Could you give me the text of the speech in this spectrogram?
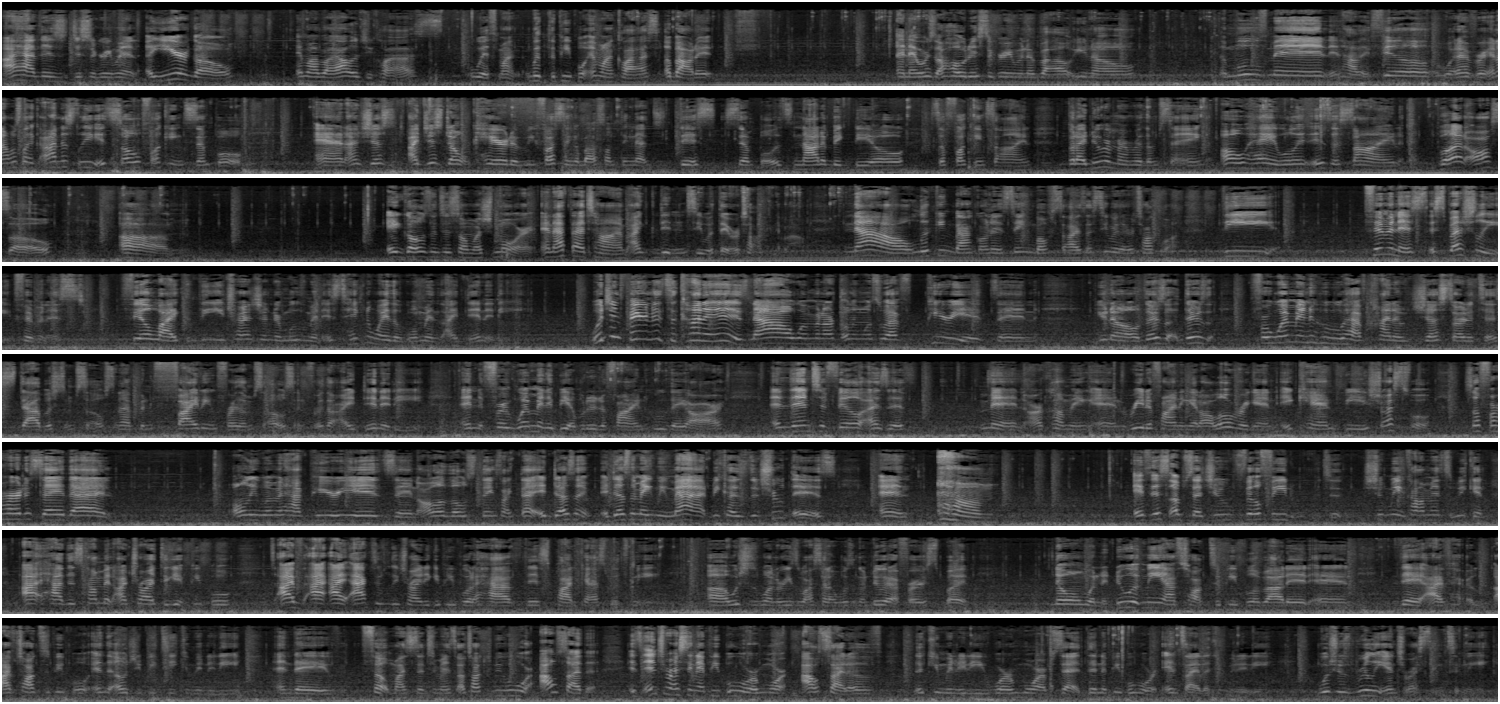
I had this disagreement a year ago in my biology class with my with the people in my class about it. And there was a whole disagreement about, you know, the movement and how they feel, whatever. And I was like, honestly, it's so fucking simple. And I just I just don't care to be fussing about something that's this simple. It's not a big deal. It's a fucking sign. But I do remember them saying, "Oh, hey, well it is a sign, but also um it goes into so much more." And at that time, I didn't see what they were talking about. Now, looking back on it, seeing both sides, I see what they were talking about. The feminists, especially feminists, feel like the transgender movement is taking away the woman's identity. Which, in fairness, it kind of is. Now, women aren't the only ones who have periods, and you know, there's there's for women who have kind of just started to establish themselves and have been fighting for themselves and for their identity, and for women to be able to define who they are, and then to feel as if men are coming and redefining it all over again, it can be stressful. So for her to say that only women have periods and all of those things like that, it doesn't it doesn't make me mad because the truth is, and um, if this upsets you, feel free to shoot me in comments. We can. I had this comment. I tried to get people. I've I, I actively tried to get people to have this podcast with me uh, which is one of the reasons why I said I wasn't going to do it at first. But no one wanted to do it with me. I've talked to people about it, and they I've I've talked to people in the LGBT community, and they've felt my sentiments. I've talked to people who are outside the. It's interesting that people who are more outside of the community were more upset than the people who are inside the community, which was really interesting to me.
